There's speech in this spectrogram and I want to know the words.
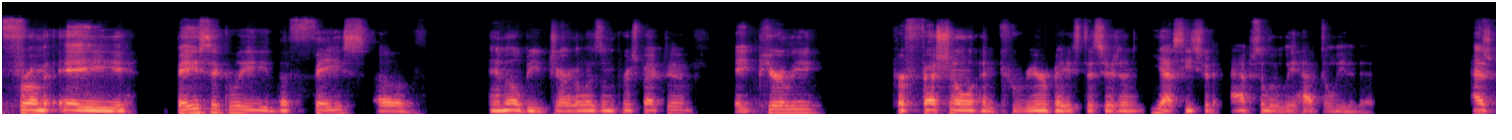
from a basically the face of MLB journalism perspective, a purely professional and career based decision, yes, he should absolutely have deleted it. As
